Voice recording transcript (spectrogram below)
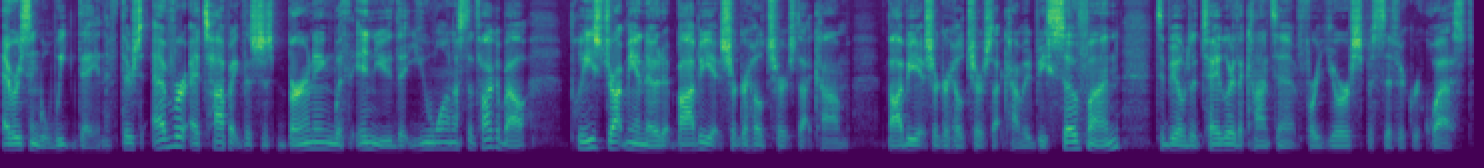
every single weekday. And if there's ever a topic that's just burning within you that you want us to talk about, please drop me a note at bobby at sugarhillchurch.com. Bobby at sugarhillchurch.com. It'd be so fun to be able to tailor the content for your specific request.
